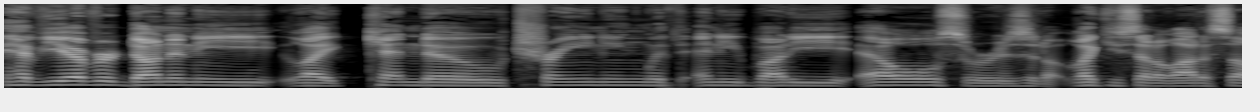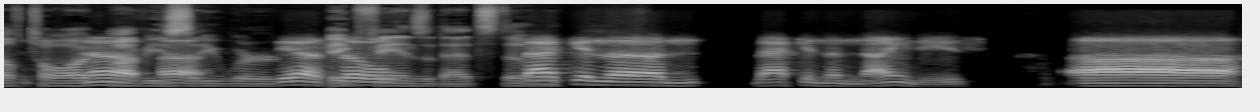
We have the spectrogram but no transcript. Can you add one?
Yeah. have you ever done any like kendo training with anybody else, or is it like you said, a lot of self taught? No, uh, Obviously, we're yeah, big so fans of that still. back in the back in the nineties, uh,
